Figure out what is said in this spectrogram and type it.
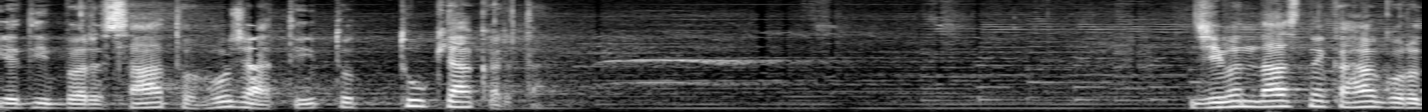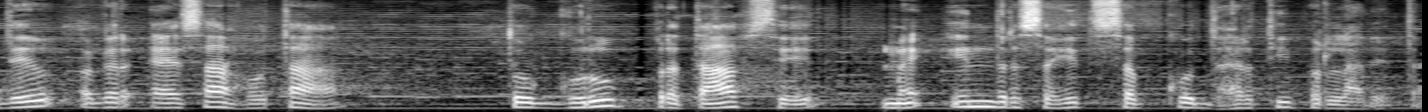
यदि बरसात हो जाती तो तू क्या करता? जीवनदास ने कहा, गुरुदेव, अगर ऐसा होता तो गुरु प्रताप से मैं इंद्र सहित सबको धरती पर ला देता।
